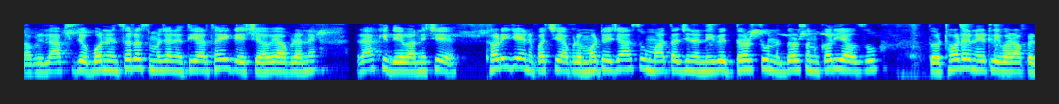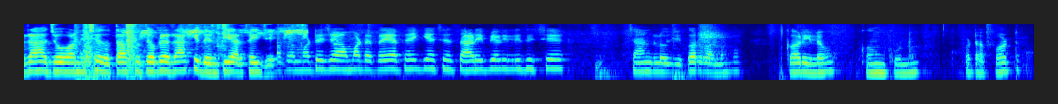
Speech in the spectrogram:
આપણી લાપસી જો બનીને સરસ મજાને તૈયાર થઈ ગઈ છે. હવે આપણે રાખી દેવાની છે. ઠળી જાય ને પછી આપણે મઢે જાશું, માતાજીને નિવેદ ધરશું ને દર્શન કરી આવશું. તો ઠળે ને એટલી વાર આપણે રાહ જોવાની છે. તો ત્યાં સુધી આપણે રાખી દઈને તૈયાર થઈ જાય. આપણે મઢે જવા માટે તૈયાર થઈ ગયા છે. સાડી પહેરી લીધી છે. ચાંદલોજી કરવાનું કરી લઉં, કંકુનું, ફટાફટ.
